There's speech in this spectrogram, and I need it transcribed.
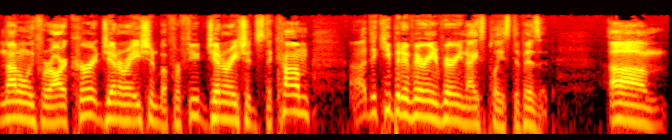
not only for our current generation, but for future generations to come, uh, to keep it a very very nice place to visit. Um,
